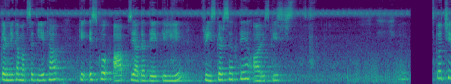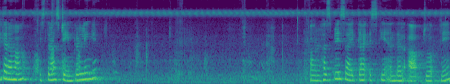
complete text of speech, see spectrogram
करने का मकसद ये था कि इसको आप ज़्यादा देर के लिए फ्रीज कर सकते हैं और इसको अच्छी तरह हम इस तरह स्ट्रेन कर लेंगे। और हंसपे जायका इसके अंदर आप जो अपने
